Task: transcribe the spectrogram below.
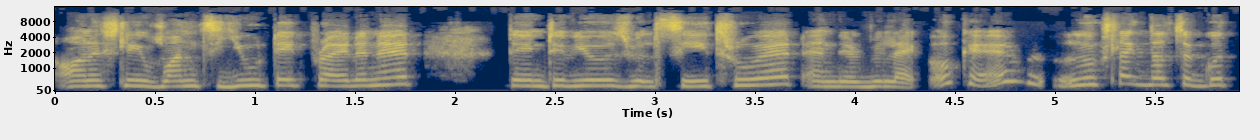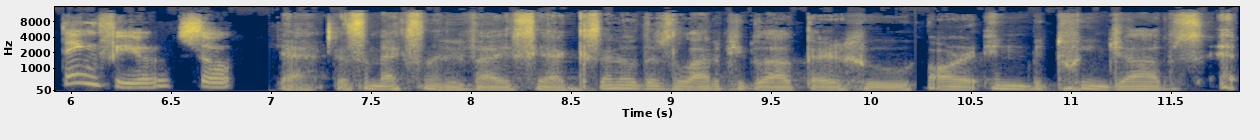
Honestly, once you take pride in it, the interviewers will see through it and they'll be like, okay, looks like that's a good thing for you. So yeah, that's some excellent advice. Yeah, because I know there's a lot of people out there who are in between jobs, eh,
